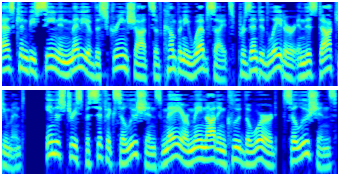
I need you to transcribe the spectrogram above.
As can be seen in many of the screenshots of company websites presented later in this document, industry specific solutions may or may not include the word solutions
